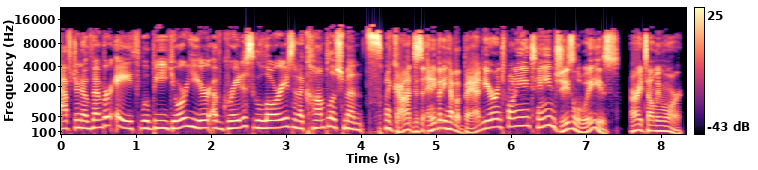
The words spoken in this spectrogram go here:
after November 8th, will be your year of greatest glories and accomplishments. my God, does anybody have a bad year in 2018? Jeez Louise. All right, tell me more.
